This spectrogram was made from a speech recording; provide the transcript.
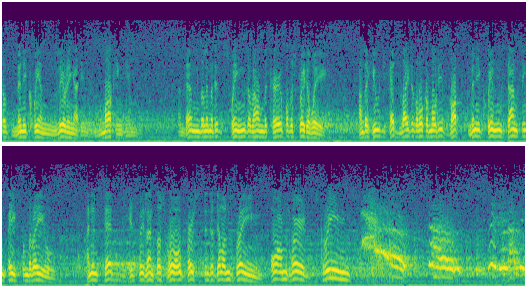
of Minnie Quinn, leering at him, mocking him. And then the limited swings around the curve for the straightaway. And the huge headlight of the locomotive blots Minnie Quinn's dancing face from the rails. And instead, its relentless roar burst into Dillon's brain, forms words, screams. No! No!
